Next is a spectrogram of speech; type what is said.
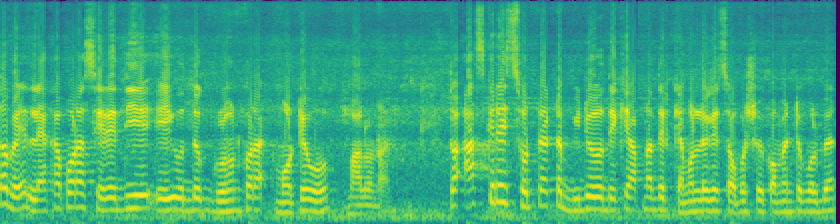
তবে লেখাপড়া ছেড়ে দিয়ে এই উদ্যোগ গ্রহণ করা মোটেও ভালো নয়। তো আজকের এই ছোট্ট একটা ভিডিও দেখে আপনাদের কেমন লেগেছে অবশ্যই কমেন্টে বলবেন।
